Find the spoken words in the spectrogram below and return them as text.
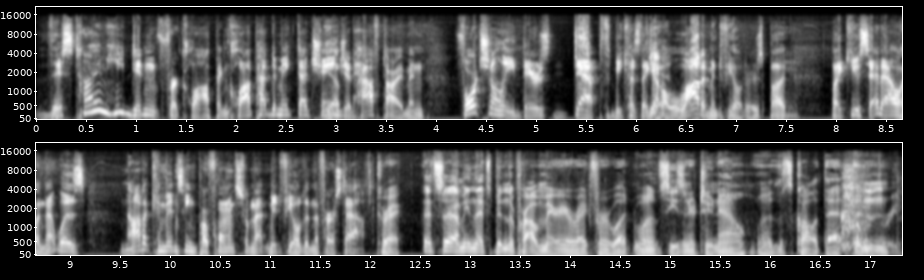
This time he didn't for Klopp, and Klopp had to make that change at halftime. And fortunately, there's depth because they got a lot of midfielders. But like you said, Alan, that was not a convincing performance from that midfield in the first half. Correct. That's uh, I mean that's been the problem area, right? For what one season or two now. Uh, let's call it that. And.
